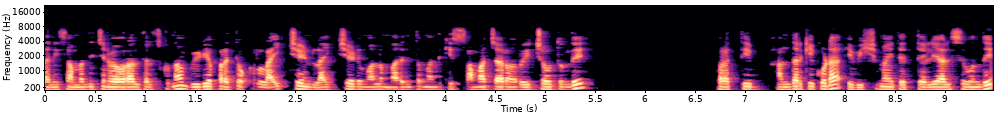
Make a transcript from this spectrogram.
దానికి సంబంధించిన వివరాలు తెలుసుకుందాం. వీడియో ప్రతి ఒక్కరు లైక్ చేయండి. లైక్ చేయడం వల్ల మరింత మందికి సమాచారం రీచ్ అవుతుంది. ప్రతి అందరికీ కూడా ఈ విషయం అయితే తెలియాల్సి ఉంది.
